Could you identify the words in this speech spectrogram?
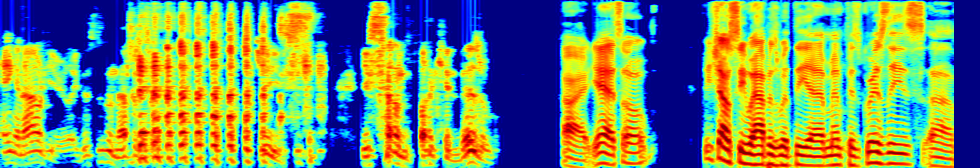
hanging out here. Like, this is an episode. Jeez, you sound fucking miserable. All right, yeah. So we shall see what happens with the uh, Memphis Grizzlies. Uh,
